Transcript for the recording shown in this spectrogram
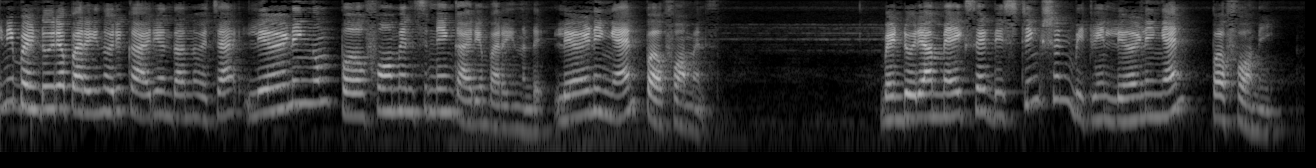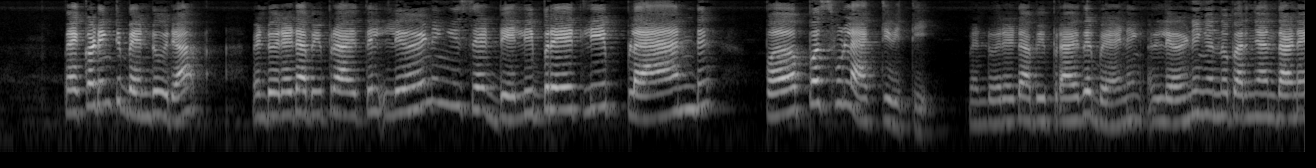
ഇനി ബണ്ടൂര പറയുന്ന ഒരു കാര്യം എന്താന്ന് വെച്ചാൽ ലേണിങ്ങും പെർഫോമൻസിന്റെയും കാര്യം പറയുന്നുണ്ട്. Learning and performance Bandura makes a distinction between learning and performing അപ്പം അക്കോർഡിംഗ് ടു ബണ്ടൂര ബണ്ടൂരയുടെ അഭിപ്രായത്തിൽ learning is a deliberately planned purposeful activity ബണ്ടൂരയുടെ അഭിപ്രായത്തിൽ ബേണിംഗ് ലേണിംഗ് എന്ന് പറഞ്ഞാൽ എന്താണ്?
